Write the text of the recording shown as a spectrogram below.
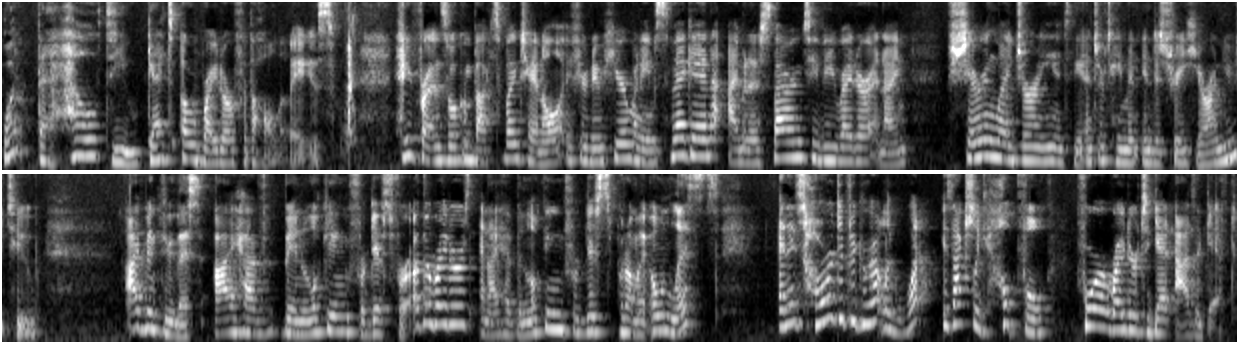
What the hell do you get a writer for the holidays? Hey friends, welcome back to my channel. If you're new here, my name's Megan. I'm an aspiring TV writer and I'm sharing my journey into the entertainment industry here on YouTube. I've been through this. I have been looking for gifts for other writers and I have been looking for gifts to put on my own lists. And it's hard to figure out like what is actually helpful for a writer to get as a gift.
